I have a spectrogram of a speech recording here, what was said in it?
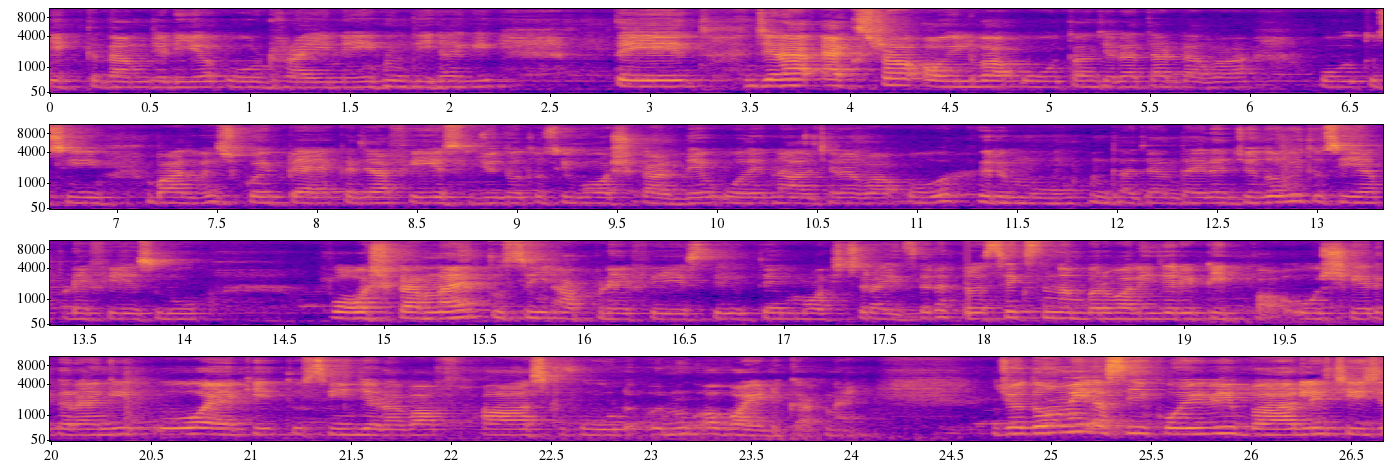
ਇੱਕਦਮ ਜਿਹੜੀ ਆ ਉਹ ਡਰਾਈ ਨਹੀਂ ਹੁੰਦੀ ਹੈਗੀ। ਤੇ ਜਿਹੜਾ ਐਕਸਟਰਾ ਆਇਲ ਵਾ, ਉਹ ਤਾਂ ਜਿਹੜਾ ਤੁਹਾਡਾ ਵਾ ਉਹ ਤੁਸੀਂ ਬਾਅਦ ਵਿੱਚ ਕੋਈ ਪੈਕ ਜਾਂ ਫੇਸ ਜਦੋਂ ਤੁਸੀਂ ਵਾਸ਼ ਕਰਦੇ ਹੋ, ਉਹਦੇ ਨਾਲ ਜਿਹੜਾ ਵਾ ਉਹ ਰਿਮੂਵ ਹੁੰਦਾ ਜਾਂਦਾ। ਹੈ ਤੇ ਜਦੋਂ ਵੀ ਤੁਸੀਂ ਆਪਣੇ ਫੇਸ ਨੂੰ ਵਾਸ਼ ਕਰਨਾ ਹੈ, ਤੁਸੀਂ ਆਪਣੇ ਫੇਸ ਦੇ ਉੱਤੇ ਮੋਇਸਚਰਾਈਜ਼ਰ 6 ਨੰਬਰ ਵਾਲੀ ਜਿਹੜੀ ਟਿਪ ਆ, ਉਹ ਸ਼ੇਅਰ ਕਰਾਂਗੀ। ਉਹ ਹੈ ਕਿ ਤੁਸੀਂ ਜਿਹੜਾ ਵਾ ਫਾਸਟ ਫੂਡ ਉਹਨੂੰ ਅਵੋਇਡ ਕਰਨਾ ਹੈ। ਜਦੋਂ ਵੀ ਅਸੀਂ ਕੋਈ ਵੀ ਬਾਹਰਲੀ ਚੀਜ਼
